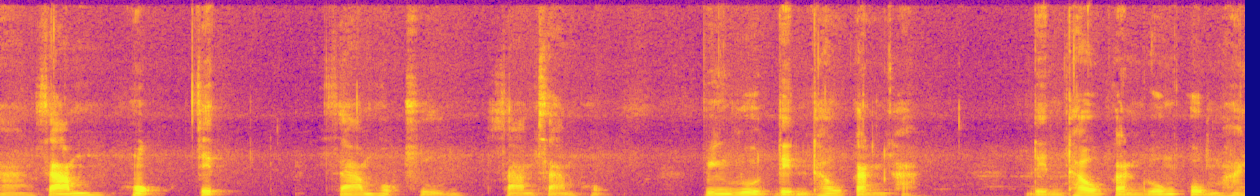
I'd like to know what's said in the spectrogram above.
หางสามหกเจ็ดสามหกศูนย์สามสามหกวิ่งรูดเด่นเท่ากันค่ะ เด่นเท่ากันวงกลมให้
